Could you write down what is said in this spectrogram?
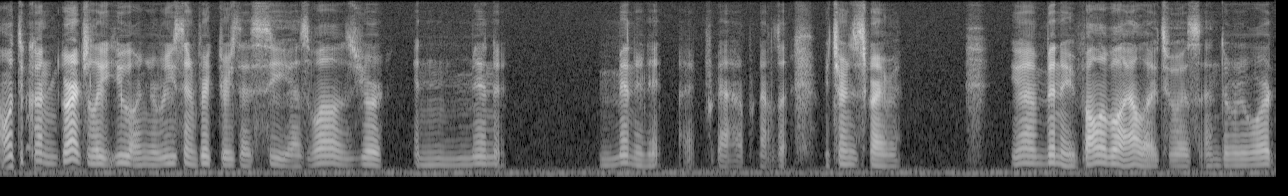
I want to congratulate you on your recent victories at sea, as well as your imminent, imminent, I forgot how to pronounce it, return to Skyrim. You have been a valuable ally to us, and the reward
